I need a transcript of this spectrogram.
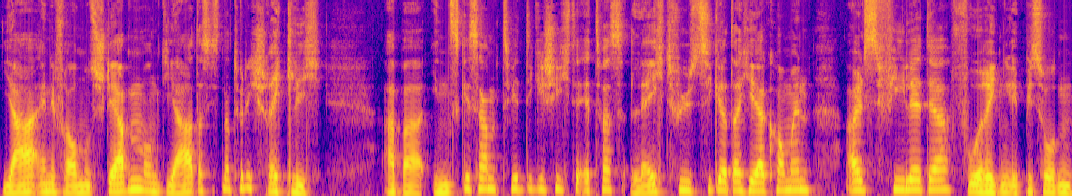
Ja, eine Frau muss sterben und ja, das ist natürlich schrecklich. Aber insgesamt wird die Geschichte etwas leichtfüßiger daherkommen als viele der vorigen Episoden.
